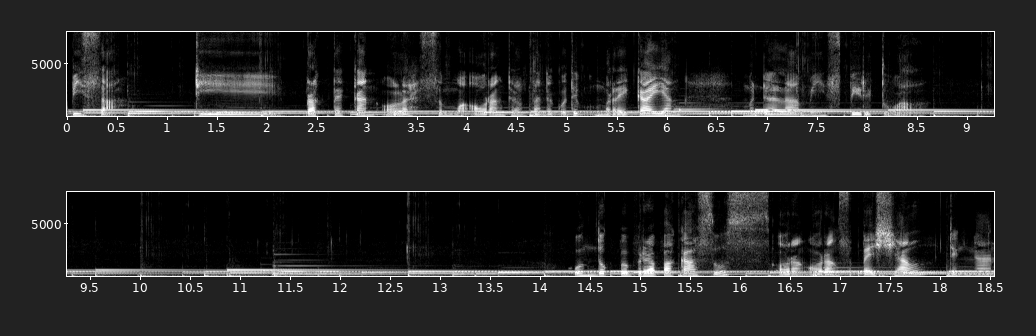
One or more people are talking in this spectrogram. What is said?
bisa dipraktekkan oleh semua orang dalam tanda kutip mereka yang mendalami spiritual. Untuk beberapa kasus, orang-orang spesial dengan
